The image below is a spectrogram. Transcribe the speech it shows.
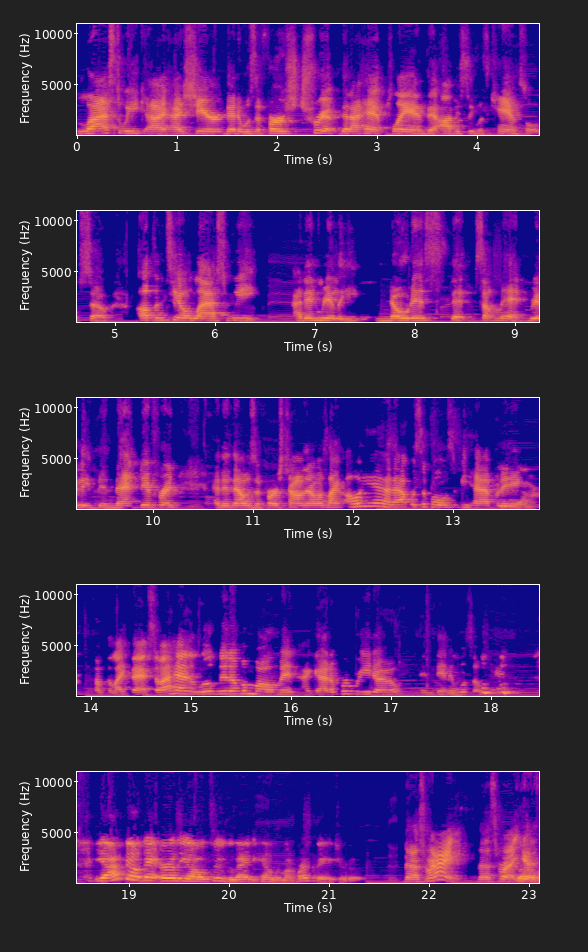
last week I, I shared that it was the first trip that I had planned that obviously was canceled. So up until last week, I didn't really notice that something had really been that different. And then that was the first time that I was like, oh yeah, that was supposed to be happening Yeah. or something like that. So I had a little bit of a moment. I got a burrito and then it was okay. Yeah, I felt that early on too because I had to cancel my birthday trip. That's right. That's right. Yes,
